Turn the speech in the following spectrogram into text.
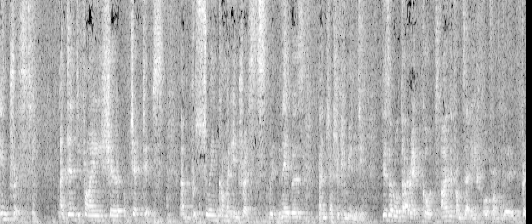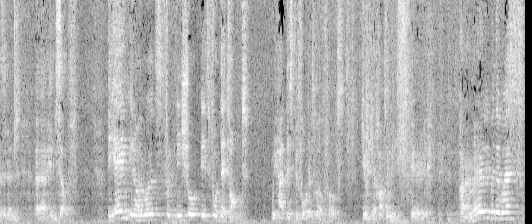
interest, identifying shared objectives, and pursuing common interests with neighbors and international community. These are all direct quotes either from Zarif or from the president uh, himself. The aim, in other words, for, in short, is for détente. We had this before as well, folks, during the Khatami period. Primarily with the West,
